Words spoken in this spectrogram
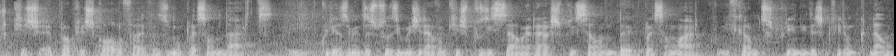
porque a própria escola faz uma coleção de arte e, curiosamente, as pessoas imaginavam que a exposição era a exposição da coleção arco e ficaram muito surpreendidas que viram que não,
